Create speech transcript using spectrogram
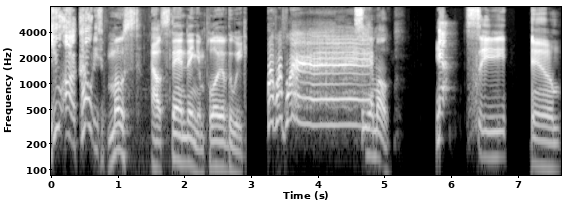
You are Cody's Most outstanding employee of the week. CMO. No, CMO.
